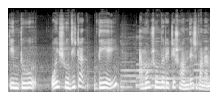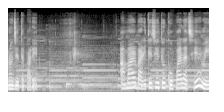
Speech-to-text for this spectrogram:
কিন্তু ওই সুজিটা দিয়েই এমন সুন্দর একটি সন্দেশ বানানো যেতে পারে। আমার বাড়িতে যেহেতু গোপাল আছে, আমি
